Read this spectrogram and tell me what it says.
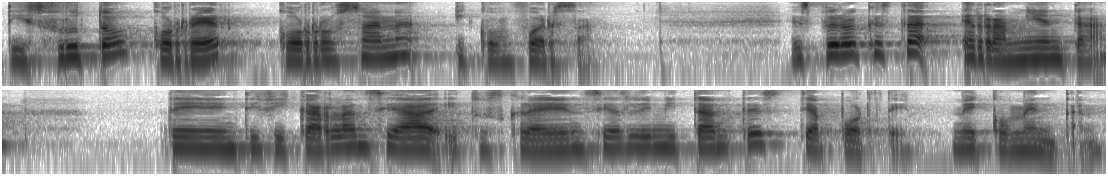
disfruto correr, corro sana y con fuerza. Espero que esta herramienta de identificar la ansiedad y tus creencias limitantes te aporte. Me comentan.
